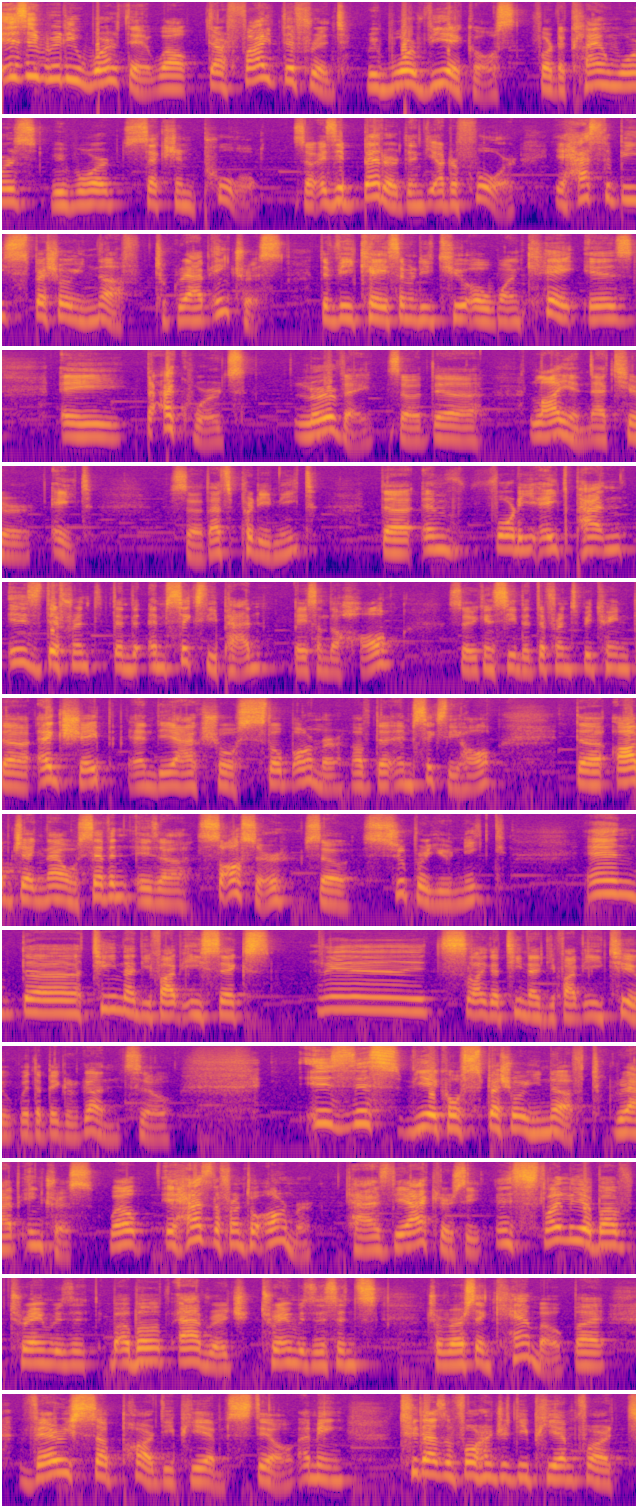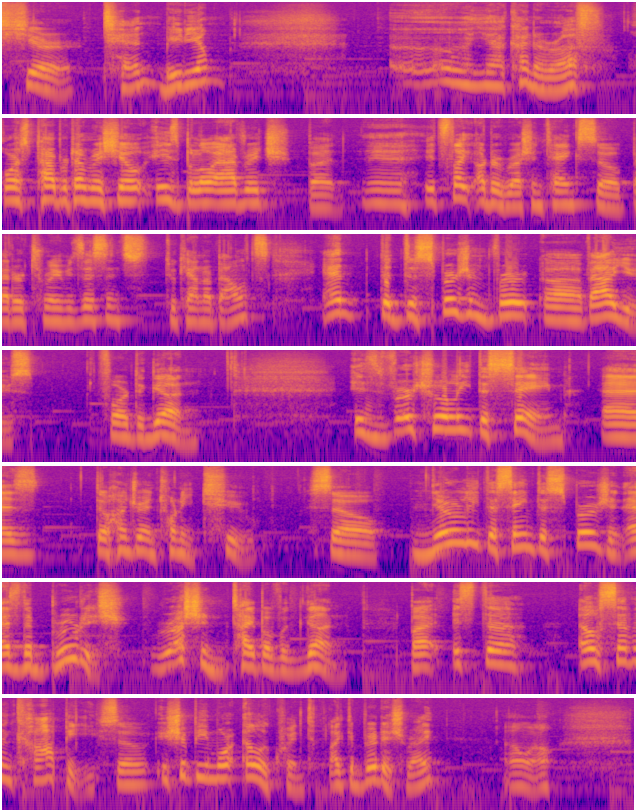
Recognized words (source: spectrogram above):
is it really worth it? Well, there are five different reward vehicles for the Clan Wars reward section pool. So is it better than the other four? It has to be special enough to grab interest. The VK7201K is a backwards Löwe, so the lion at tier 8. So that's pretty neat. The M48 Patton is different than the M60 Patton based on the hull. So you can see the difference between the egg shape and the actual slope armor of the M60 hull. The Object 907 is a saucer, so super unique. And the T95E6, eh, it's like a T95E2 with a bigger gun. So is this vehicle special enough to grab interest? Well, it has the frontal armor, has the accuracy, and slightly above terrain above average terrain resistance traverse and camo, but very subpar DPM still. I mean, 2400 DPM for a tier 10 medium? Uh, yeah, kind of rough. Horsepower per ton ratio is below average, but eh, it's like other Russian tanks, so better terrain resistance to counterbalance. And the dispersion uh, values for the gun is virtually the same as the 122. So nearly the same dispersion as the brutish Russian type of a gun, but it's the L7 copy, so it should be more eloquent, like the British, right? Oh well.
